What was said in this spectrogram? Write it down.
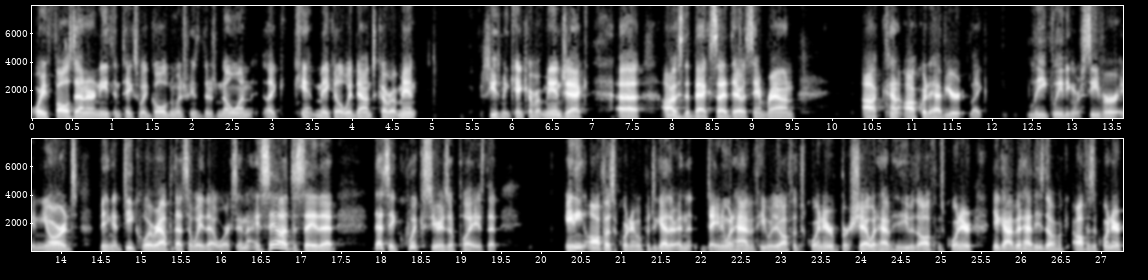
or he falls down underneath and takes away Golden, which means there's no one like can't make it all the way down to cover up man. Excuse me, can't cover up Manjack. Uh, obviously the backside there with Sam Brown. Uh, kind of awkward to have your like league leading receiver in yards being a decoy route, but that's the way that works. And I say all that to say that that's a quick series of plays that any offensive coordinator would put together. And Dana would have if he were the offensive coordinator. Burchett would have if he was the offensive coordinator. Guy would have he's the offensive coordinator.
